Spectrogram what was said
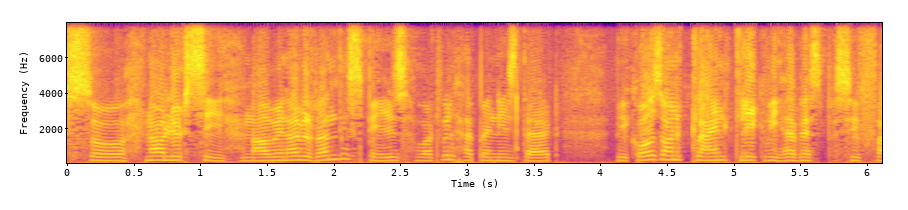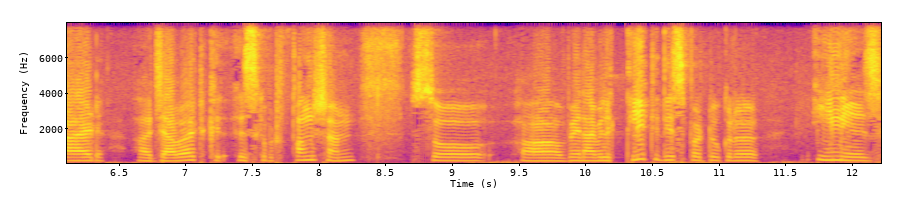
so now let's see. Now when I will run this page what will happen is that because on client click we have a specified uh, JavaScript function. So uh, when I will click this particular image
